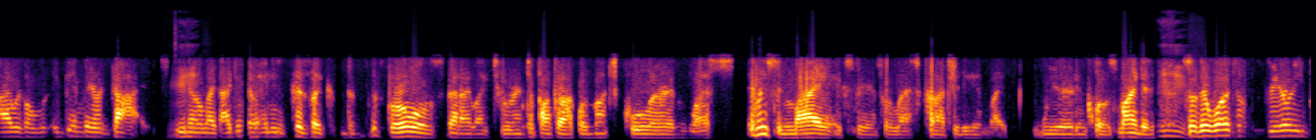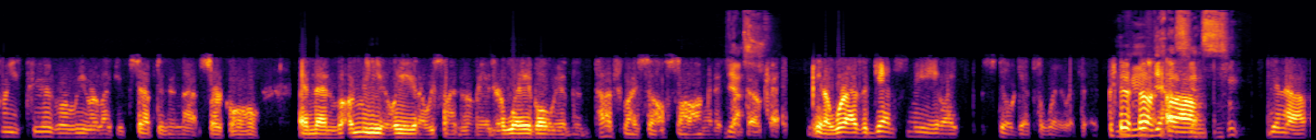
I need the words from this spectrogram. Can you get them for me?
I was a, again they were guys. You know, like I didn't know any because like the, the girls that I liked who were into punk rock were much cooler and less, at least in my experience, were less crotchety and like weird and closed minded. Mhm. So there was a very brief period where we were like accepted in that circle. And then immediately, you know, we signed to a major label. We had the "Touch Myself" song, and it's Yes. like, okay, you know. Whereas "Against Me," like, still gets away with it. Mhm. yes, Um, yes. You know,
